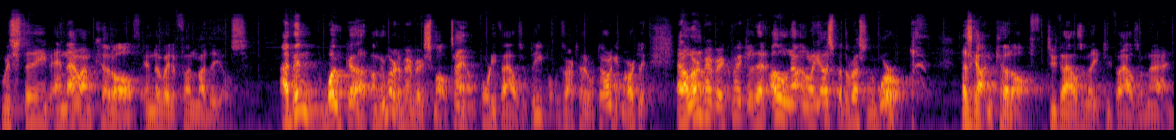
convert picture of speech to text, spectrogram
with Steve, and now I'm cut off and no way to fund my deals. I then woke up. I mean, we're in a very, very small town, 40,000 people is our total target market. And I learned very, very quickly that, oh, not only us, but the rest of the world has gotten cut off 2008, 2009.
